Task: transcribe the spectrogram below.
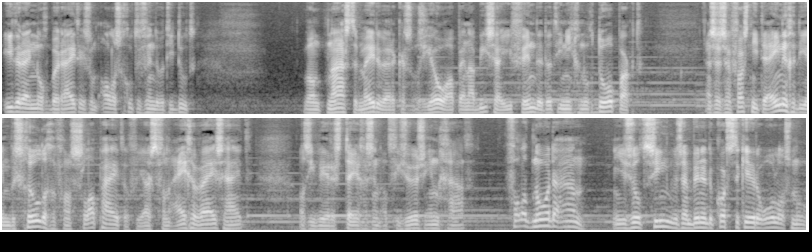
iedereen nog bereid is om alles goed te vinden wat hij doet. Want naast de medewerkers als Joab en Abisai vinden dat hij niet genoeg doorpakt. En ze zijn vast niet de enigen die hem beschuldigen van slapheid of juist van eigenwijsheid. Als hij weer eens tegen zijn adviseurs ingaat. Val het noorden aan en je zult zien, we zijn binnen de kortste keren oorlogsmoe.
